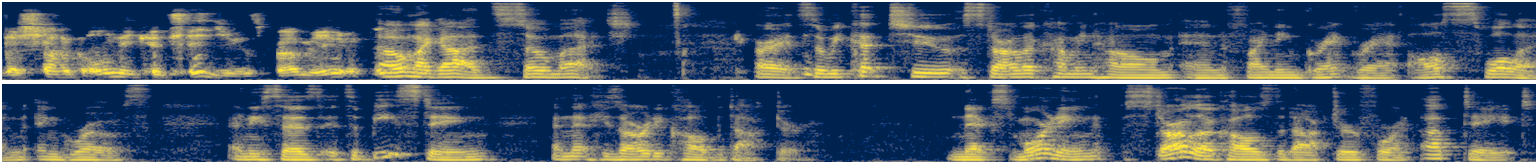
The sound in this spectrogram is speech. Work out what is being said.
the shock only continues from here. Oh my god, so much. All right, so we cut to Starla coming home and finding Grant Grant all swollen and gross, and he says it's a bee sting and that he's already called the doctor. Next morning, Starla calls the doctor for an update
